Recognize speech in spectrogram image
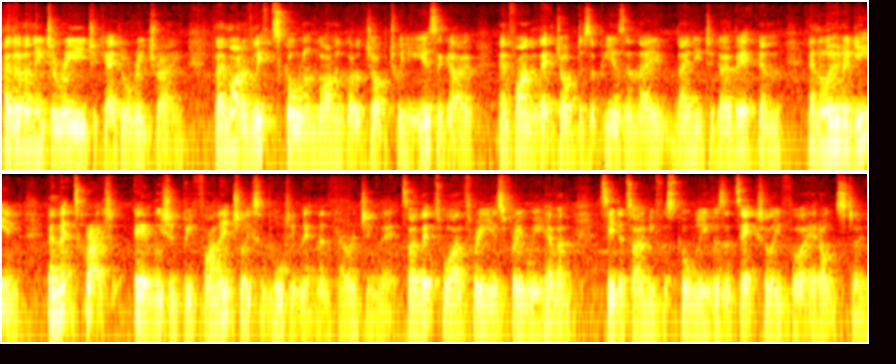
are going to need to re-educate or retrain. They might have left school and gone and got a job 20 years ago and find that that job disappears and they, they need to go back and, and learn again. And that's great. And we should be financially supporting that and encouraging that. So that's why three years free, we haven't said it's only for school leavers, it's actually for adults too.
